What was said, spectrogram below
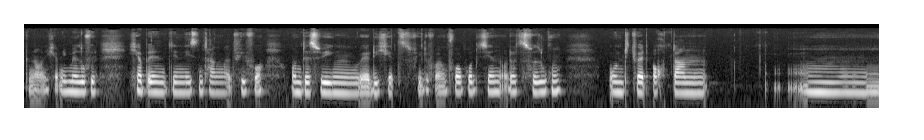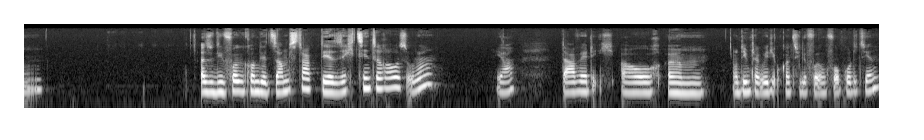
genau, ich habe nicht mehr so viel. Ich habe in den nächsten Tagen halt viel vor und deswegen werde ich jetzt viele Folgen vorproduzieren oder das versuchen. Und ich werde auch dann. Also die Folge kommt jetzt Samstag, der 16. raus, oder? Ja. Da werde ich auch. Ähm, an dem Tag werde ich auch ganz viele Folgen vorproduzieren.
